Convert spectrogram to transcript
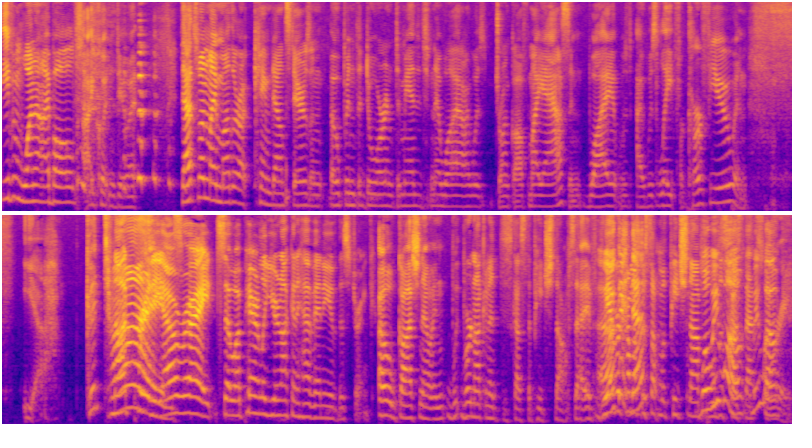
even one eyeballed. I couldn't do it. That's when my mother came downstairs and opened the door and demanded to know why I was drunk off my ass and why it was I was late for curfew and yeah, good time. Not pretty. All right. So apparently you're not going to have any of this drink. Oh gosh, no, and we- we're not going to discuss the peach schnapps. That if we ever come that- up with something with peach schnapps, Well, we'll we discuss won't. that we story. won't.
